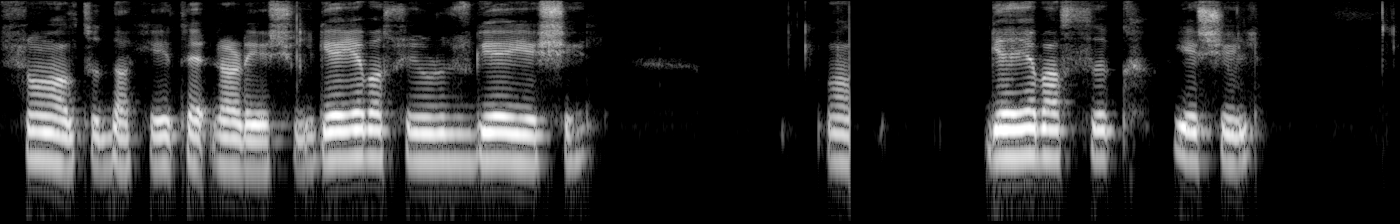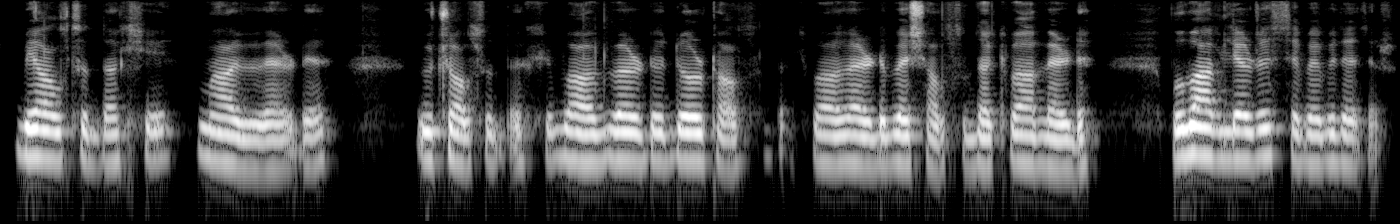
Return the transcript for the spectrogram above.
son altındaki tekrar yeşil. G'ye basıyoruz. G yeşil. G'ye bastık. Yeşil. Bir altındaki mavi verdi. 3 altındaki mavi verdi. 4 altındaki mavi verdi. 5 altındaki mavi verdi. Bu mavilerin sebebi nedir?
